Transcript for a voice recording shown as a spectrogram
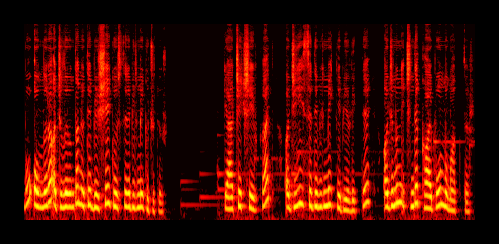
Bu onlara acılarından öte bir şey gösterebilme gücüdür. Gerçek şefkat acıyı hissedebilmekle birlikte acının içinde kaybolmamaktır.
